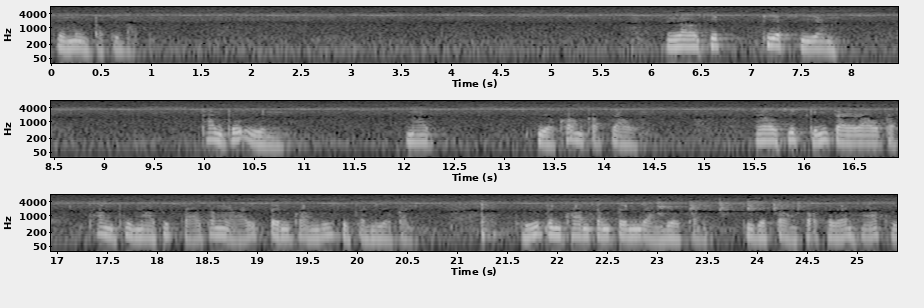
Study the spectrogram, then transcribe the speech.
ผู้มุ่งปฏิบัติ เราคิดเทียบเทียงท่านผู้อื่น มาเกี่ยวข้องกับเรา เราคิดถึงใจเรากับ ท่านผู้มาศึกษาทั้งหลายเป็นความรู้สึกกันเดียวกัน ถือเป็นความจำเป็นอย่างเดียวกัน ที่จะต้องเสาะแสวงหาครู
